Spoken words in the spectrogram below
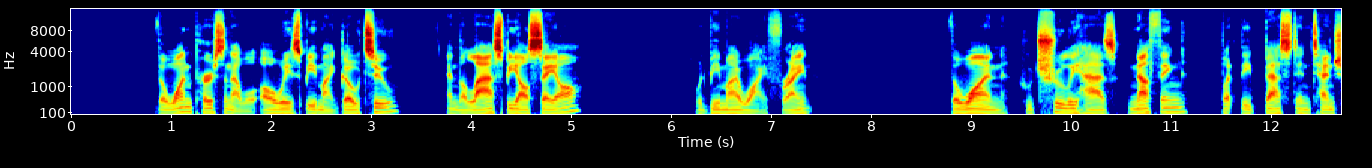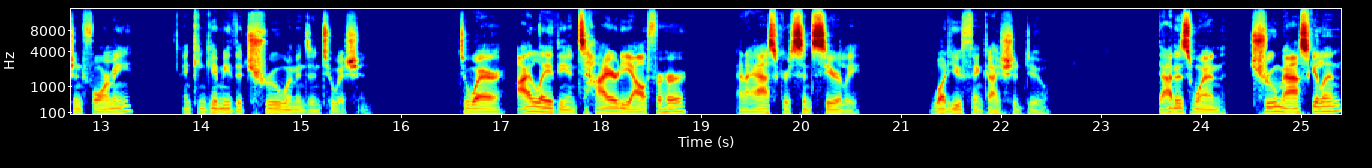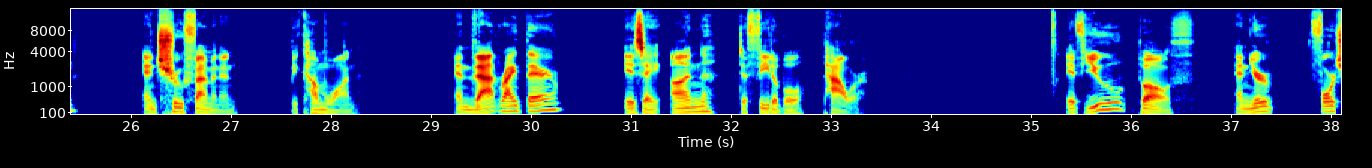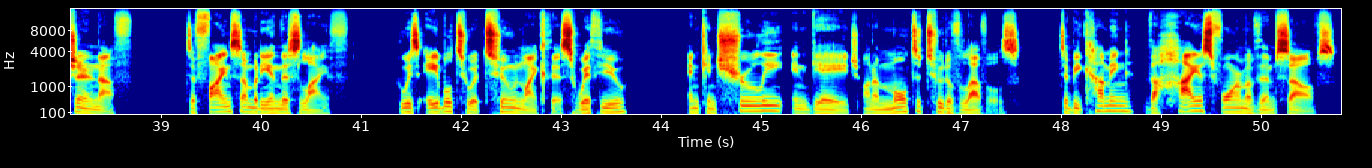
the one person that will always be my go to and the last be all say all would be my wife, right? The one who truly has nothing but the best intention for me and can give me the true women's intuition. To where I lay the entirety out for her and I ask her sincerely, What do you think I should do? That is when true masculine and true feminine become one. And that right there is a undefeatable power. If you both, and you're fortunate enough to find somebody in this life who is able to attune like this with you and can truly engage on a multitude of levels to becoming the highest form of themselves.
